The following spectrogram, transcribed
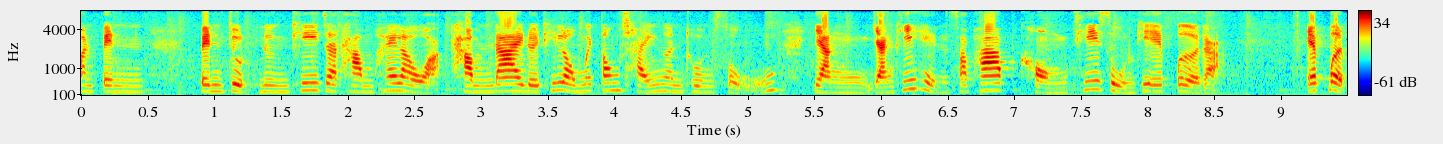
มันเป็น เป็นจุดหนึ่งที่จะทำให้เราอะทำได้โดยที่เราไม่ต้องใช้เงินทุนสูง อย่างอย่างที่เห็นสภาพของที่ศูนย์ที่เอเปิดอะเอเปิด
